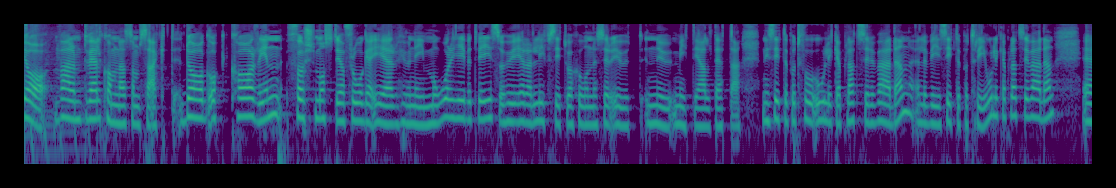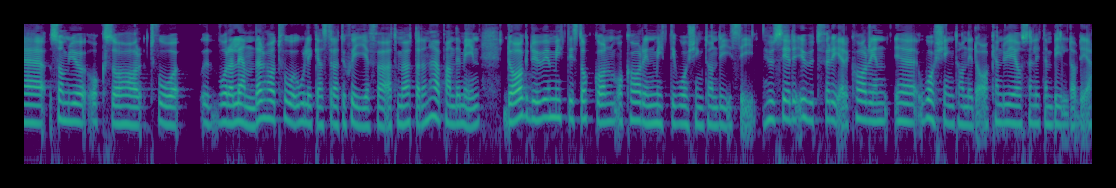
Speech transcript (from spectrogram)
Ja, varmt välkomna som sagt. Dag och Karin, först måste jag fråga er hur ni mår givetvis och hur era livssituationer ser ut nu mitt i allt detta. Ni sitter på två olika platser i världen, eller vi sitter på tre olika platser i världen, eh, som ju också har två våra länder har två olika strategier för att möta den här pandemin. Dag, du är mitt i Stockholm och Karin mitt i Washington DC. Hur ser det ut för er? Karin, eh, Washington idag, kan du ge oss en liten bild av det?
